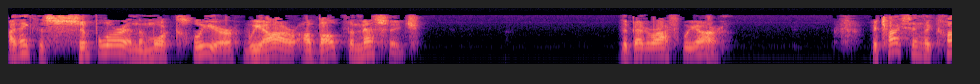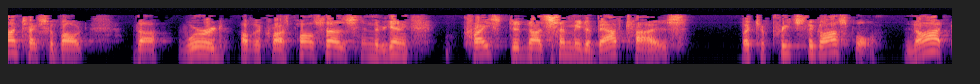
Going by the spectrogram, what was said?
I think the simpler and the more clear we are about the message, the better off we are. It talks in the context about the word of the cross. Paul says in the beginning, Christ did not send me to baptize, but to preach the gospel, not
